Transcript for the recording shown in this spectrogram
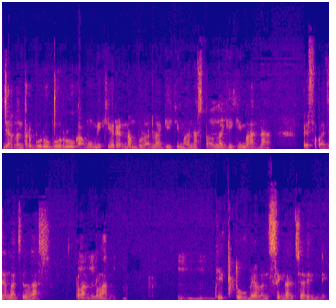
Jangan terburu-buru kamu mikirin enam bulan lagi gimana setahun hmm. lagi gimana. Besok aja nggak jelas. Pelan-pelan hmm. gitu balancing aja ini.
